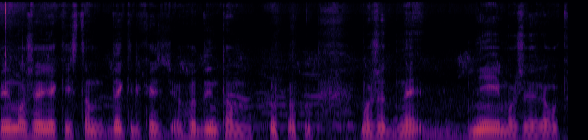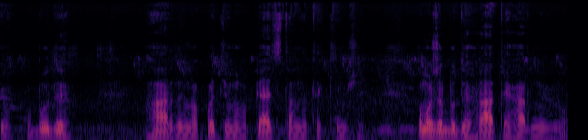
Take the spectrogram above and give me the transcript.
Він може якісь там декілька годин, там, може днів, може років побуде гарним, а потім опять стане таким же. А може буде грати гарну гру.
